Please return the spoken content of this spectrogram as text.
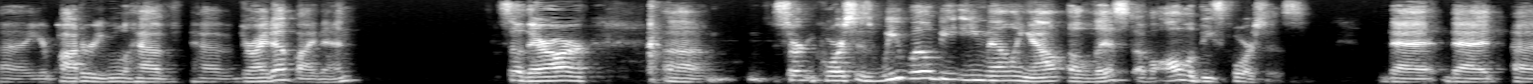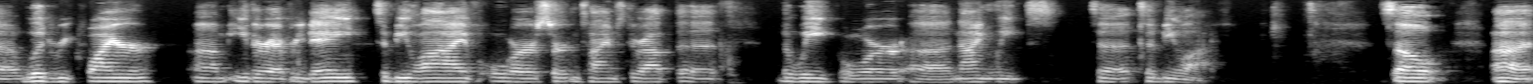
Uh, your pottery will have, have dried up by then. So there are um, certain courses. We will be emailing out a list of all of these courses that, that uh, would require um, either every day to be live or certain times throughout the, the week or uh, nine weeks to, to be live. So uh,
